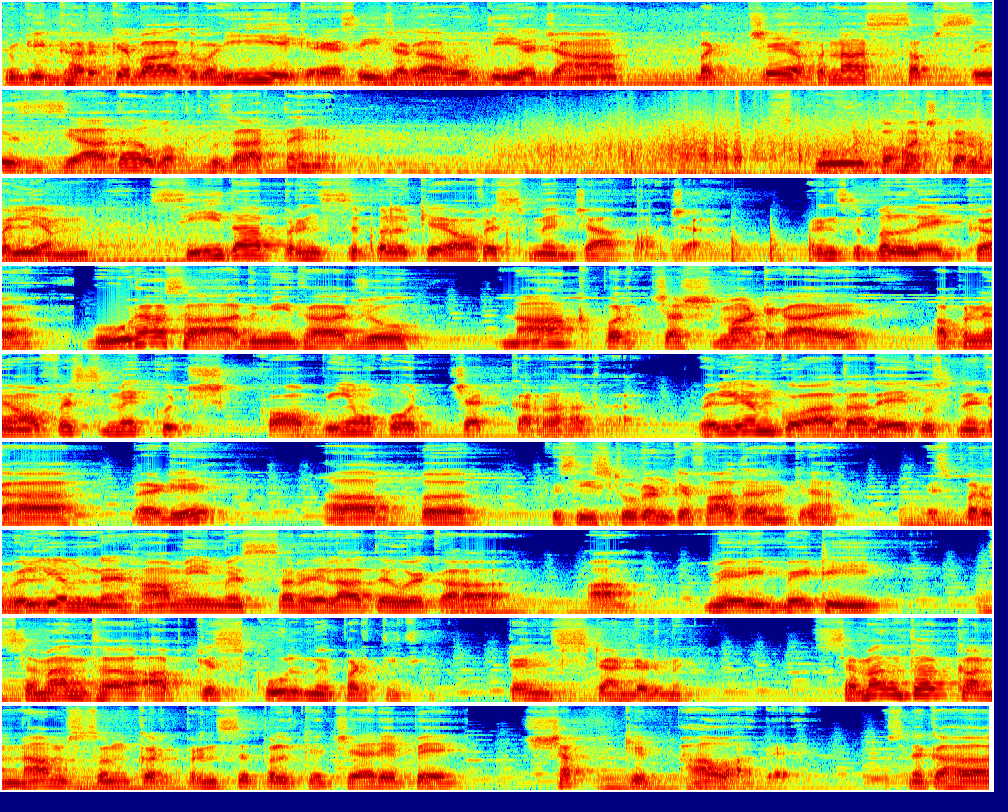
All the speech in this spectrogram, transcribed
क्योंकि घर के बाद वही एक ऐसी जगह होती है जहाँ बच्चे अपना सबसे ज़्यादा वक्त गुजारते हैं। स्कूल पहुंचकर विलियम सीधा प्रिंसिपल के ऑफ़िस में जा पहुँचा। प्रिंसिपल एक बूढ़ा सा आदमी था जो नाक पर चश्मा टिकाए अपने ऑफ़िस में कुछ कॉपियों को चेक कर रहा था। विलियम को आता देख उसने कहा, बैठिए, आप किसी स्टूडेंट के फादर हैं क्या? इस पर विलियम ने हामी में सर हिलाते हुए कहा हाँ मेरी बेटी समंथा आपके स्कूल में पढ़ती थी टेंथ स्टैंडर्ड में। समंथा का नाम सुनकर प्रिंसिपल के चेहरे पे शक के भाव आ गए। उसने कहा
